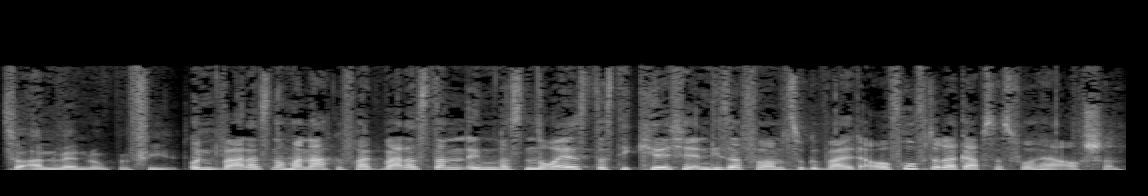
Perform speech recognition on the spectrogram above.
zur Anwendung befiehlt. Und war das nochmal nachgefragt? War das dann irgendwas Neues, dass die Kirche in dieser Form zu Gewalt aufruft oder gab es das vorher auch schon?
